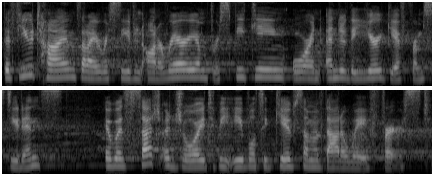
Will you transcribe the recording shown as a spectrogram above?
The few times that I received an honorarium for speaking or an end of the year gift from students, it was such a joy to be able to give some of that away first,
